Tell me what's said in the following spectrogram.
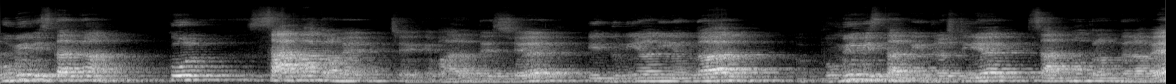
ભૂમિ વિસ્તારના કુલ સાતમા ક્રમે છે ભારત દેશ છે એ દુનિયાની અંદર ભૂમિ વિસ્તારની દ્રષ્ટિએ સાતમો ક્રમ ધરાવે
